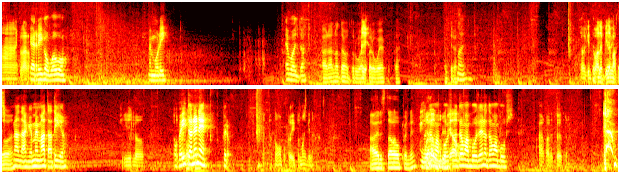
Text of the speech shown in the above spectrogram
Ah, claro. Qué rico, huevo. Me morí. He vuelto. Ahora no tengo turbo, Oye. pero voy a cortar. Mentiras. Vale. Aquí te vale, patch. todo, ¿eh? Nada, que me mata, tío. Kilo. Opeito, nene. Pero Como popedito máquina. A ver, está open, eh. no tengo más bus, no tengo más bus, eh, no tengo más bus. Ah, vale, estoy detrás.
